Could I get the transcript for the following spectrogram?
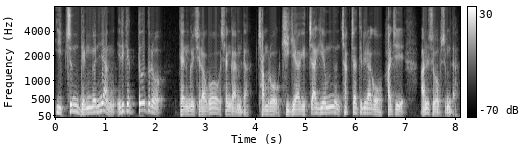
입증된 것 양 이렇게 떠들어 되는 것이라고 생각합니다. 참으로 기괴하기 짝이 없는 작자들이라고 하지 않을 수가 없습니다.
